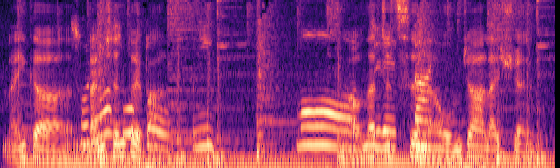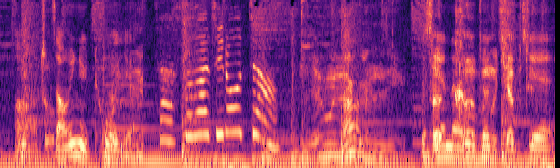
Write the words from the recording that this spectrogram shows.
哪一个男それはそう生对吧と？お兄も好，那う这絶対次呢，我们就要来选呃早乙女拓野。さすが次郎ちゃんネオネ軍に这サッ边呢，我就カー部のキャ直プテン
